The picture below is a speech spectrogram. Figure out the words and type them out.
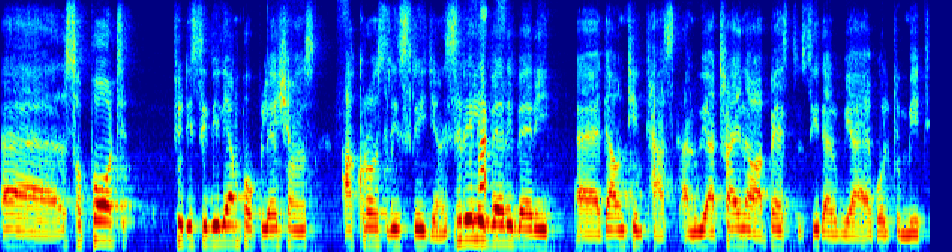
uh, support to the civilian populations across these regions. It's really very, very uh, daunting task, and we are trying our best to see that we are able to meet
